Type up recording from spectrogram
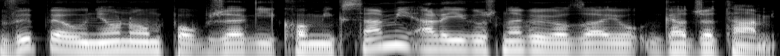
wypełnioną po brzegi komiksami, ale i różnego rodzaju gadżetami.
